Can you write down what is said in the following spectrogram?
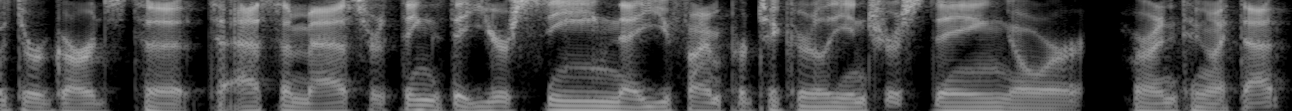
with regards to to SMS or things that you're seeing that you find particularly interesting or or anything like that?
